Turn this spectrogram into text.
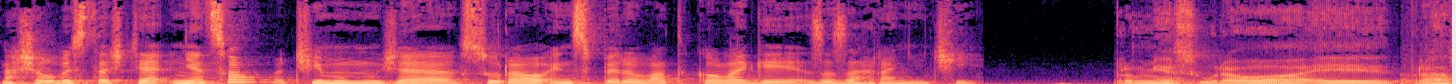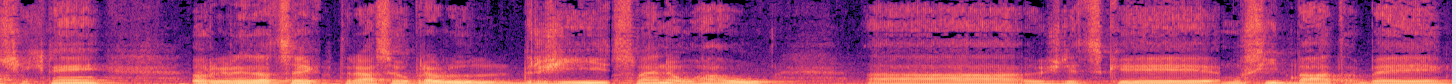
Našel byste ještě něco, čím může Surao inspirovat kolegy ze zahraničí? Pro mě Surao a i pro nás všechny organizace, která se opravdu drží své know-how a vždycky musí dbát, aby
